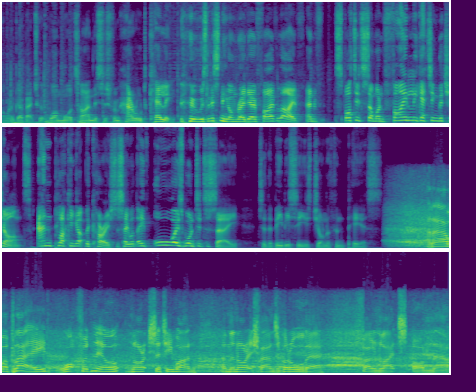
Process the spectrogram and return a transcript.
I want to go back to it one more time. This is from Harold Kelly, who was listening on Radio 5 Live and spotted someone finally getting the chance and plucking up the courage to say what they've always wanted to say to the BBC's Jonathan Pearce. An hour played, Watford nil, Norwich City one, and the Norwich fans have got all their phone lights on now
